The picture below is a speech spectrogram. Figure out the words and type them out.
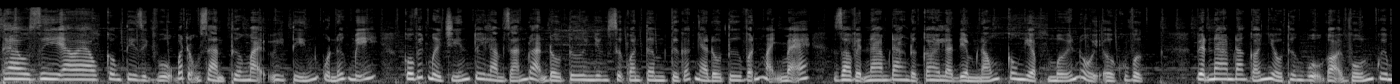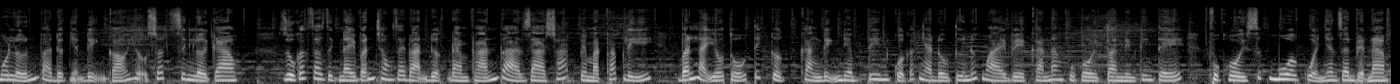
Theo GLL, công ty dịch vụ bất động sản thương mại uy tín của nước Mỹ, COVID-19 tuy làm gián đoạn đầu tư nhưng sự quan tâm từ các nhà đầu tư vẫn mạnh mẽ do Việt Nam đang được coi là điểm nóng công nghiệp mới nổi ở khu vực. Việt Nam đang có nhiều thương vụ gọi vốn quy mô lớn và được nhận định có hiệu suất sinh lời cao. Dù các giao dịch này vẫn trong giai đoạn được đàm phán và giả soát về mặt pháp lý, vẫn là yếu tố tích cực khẳng định niềm tin của các nhà đầu tư nước ngoài về khả năng phục hồi toàn nền kinh tế, phục hồi sức mua của nhân dân Việt Nam.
